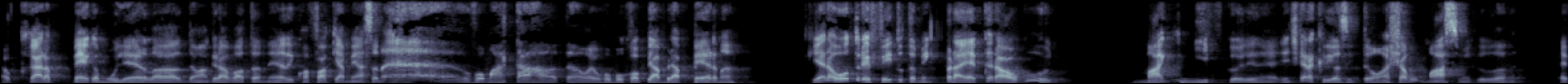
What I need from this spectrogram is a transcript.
Aí o cara pega a mulher lá, dá uma gravata nela e com a faquinha ameaçando: ah, eu vou matar. Então, aí o Robocop abre a perna. Que era outro efeito também, que pra época era algo magnífico ali, né? A gente que era criança então achava o máximo aquilo lá, né? É,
